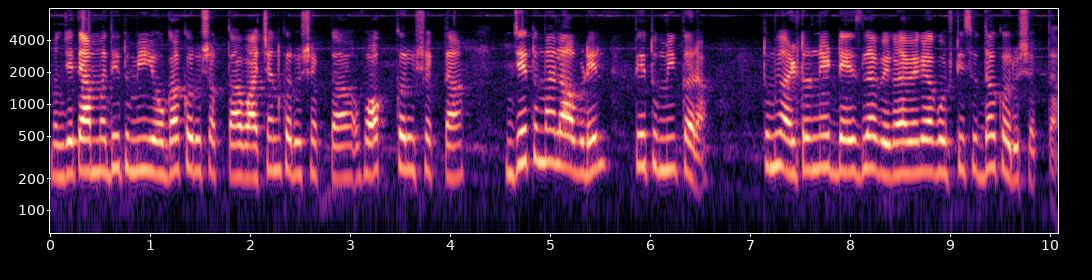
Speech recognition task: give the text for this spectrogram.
म्हणजे त्यामध्ये तुम्ही योगा करू शकता वाचन करू शकता वॉक करू शकता. जे तुम्हाला आवडेल ते तुम्ही करा. तुम्ही अल्टरनेट डेजला वेगळ्या वेगळ्या गोष्टीसुद्धा करू शकता.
